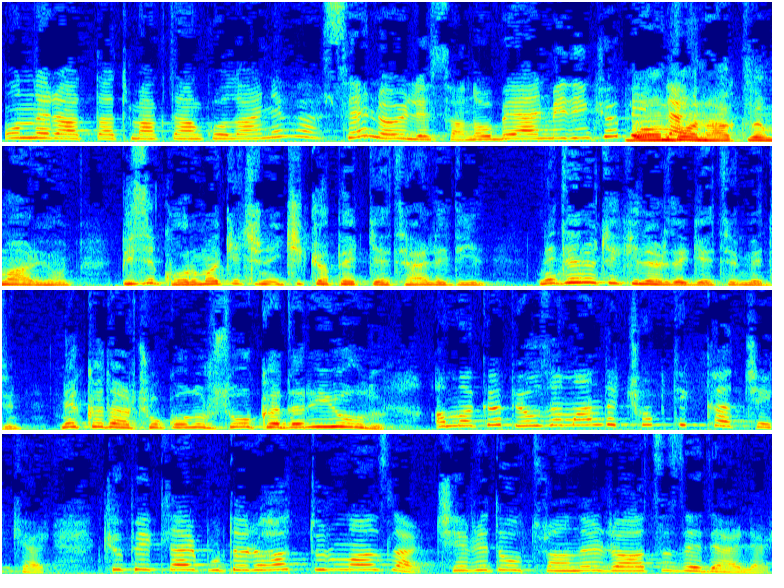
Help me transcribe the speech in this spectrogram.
Onları atlatmaktan kolay ne var? Sen öyle san o beğenmediğin köpekler. Bonbon haklı Marion. Bizi korumak için iki köpek yeterli değil. Neden ötekileri de getirmedin? Ne kadar çok olursa o kadar iyi olur. Ama Gabi o zaman da çok dikkat çeker. Köpekler burada rahat durmazlar. Çevrede oturanları rahatsız ederler.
